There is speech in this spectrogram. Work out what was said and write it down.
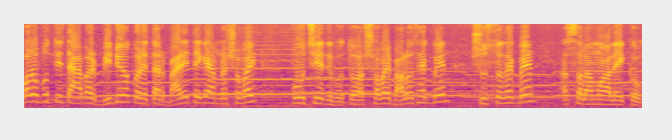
পরবর্তীতে আবার ভিডিও করে তার বাড়ি থেকে আমরা সবাই পৌঁছে দেব। তো সবাই ভালো থাকবেন, সুস্থ থাকবেন। আসসালামু আলাইকুম।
